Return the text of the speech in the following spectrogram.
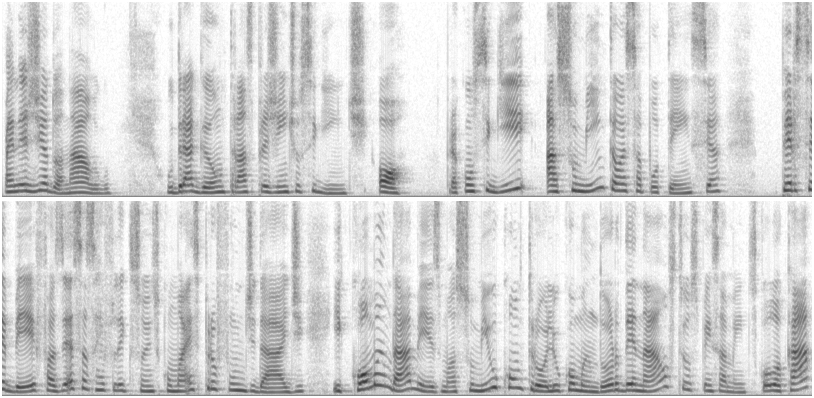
A energia do análogo, o dragão traz para gente o seguinte: ó, para conseguir assumir então essa potência, perceber, fazer essas reflexões com mais profundidade e comandar mesmo, assumir o controle, o comando, ordenar os teus pensamentos, colocar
